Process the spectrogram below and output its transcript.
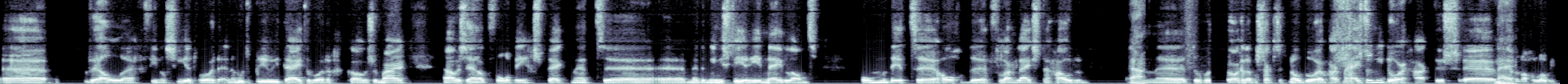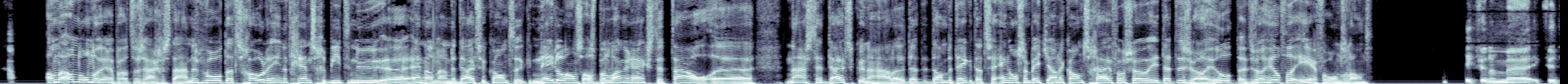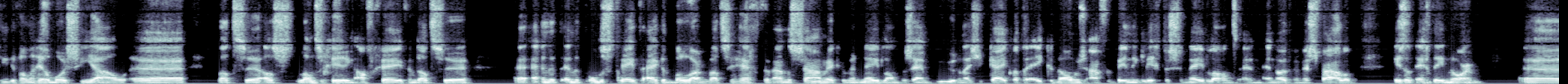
wel uh, gefinancierd worden. En er moeten prioriteiten worden gekozen. Maar nou, we zijn ook volop in gesprek met, uh, uh, met het ministerie in Nederland om dit hoog op de verlanglijst te houden. Ja. En te zorgen dat we straks de knoop doorgehakt. Maar hij is nog niet doorgehakt. Dus nee. we hebben nog een lobby te gaan. Ander, ander onderwerp wat we zagen staan is bijvoorbeeld dat scholen in het grensgebied nu uh, en dan aan de Duitse kant Nederlands als belangrijkste taal uh, naast het Duits kunnen halen. Dat, dan betekent dat ze Engels een beetje aan de kant schuiven of zo. Dat is wel heel, dat is wel heel veel eer voor ons land ik vind, hem, uh, ik vind in ieder geval een heel mooi signaal. Uh, wat ze als landsregering afgeven. Dat ze, uh, en, het, en het onderstreept eigenlijk het belang wat ze hechten aan de samenwerking met Nederland. We zijn buren. Als je kijkt wat er economisch aan verbinding ligt tussen Nederland en, en Noord-Westfalen, is dat echt enorm.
